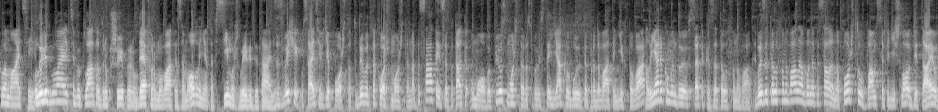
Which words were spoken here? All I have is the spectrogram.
рекламації, коли відбувається виплата дропшиперу, де формувати замовлення та всі можливі деталі. Зазвичай у сайтів є пошта. Туди ви також можете написати і запитати умови. Плюс можете розповісти, як ви будете продавати їх товар. Але я рекомендую все-таки зателефонувати. Ви зателефонували або написали на пошту, вам все підійшло. Вітаю,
